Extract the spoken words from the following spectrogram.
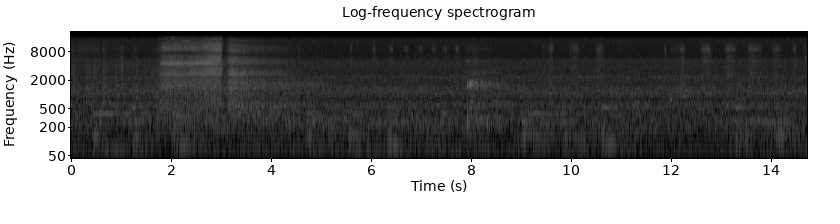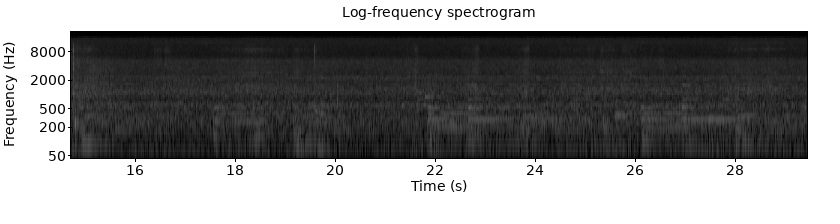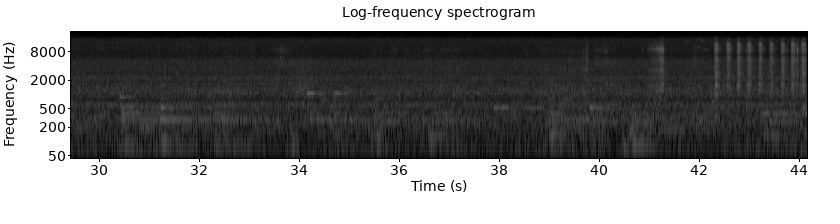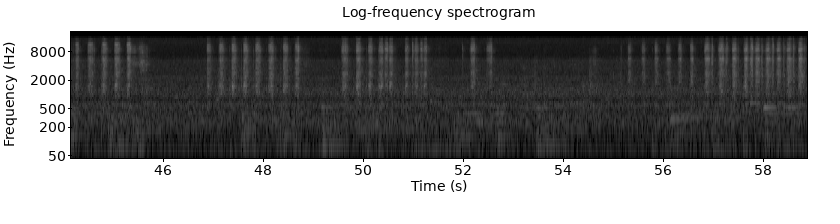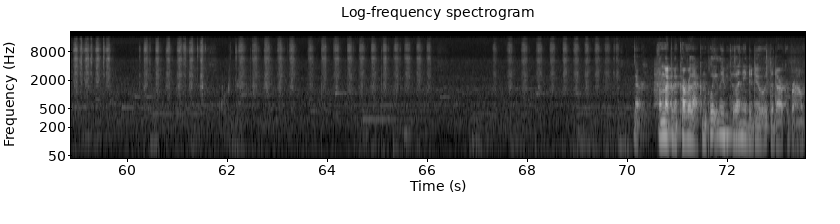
There. I'm not going to cover that completely because I need to do it with the darker brown.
